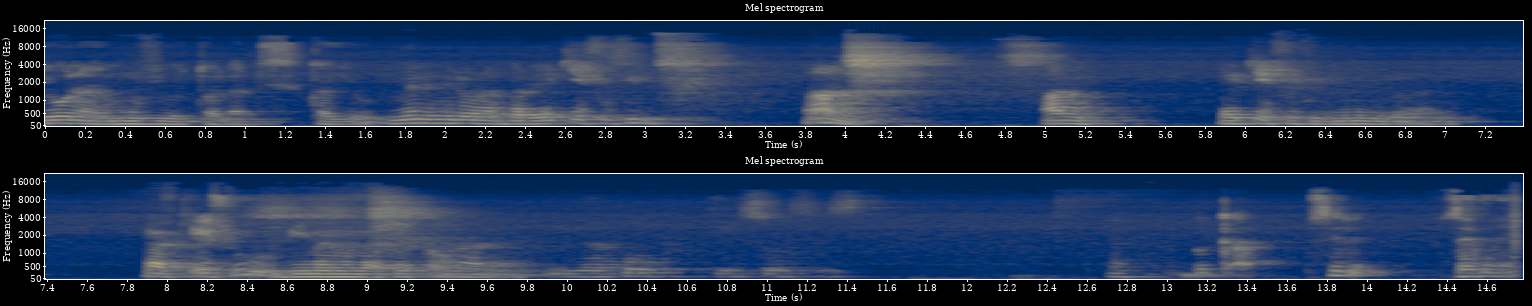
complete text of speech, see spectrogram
የሆነ movie ወጥቷል አዲስ ካየሁ ምን የሚለው ነበር የቄሱ ፊልም? አሜን አሜን የቄሱ ፊልም ምን የሚለው ነበር ያ ቄሱ ዲመኑ ላሰጠው በቃ ስለ ዘግናኝ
